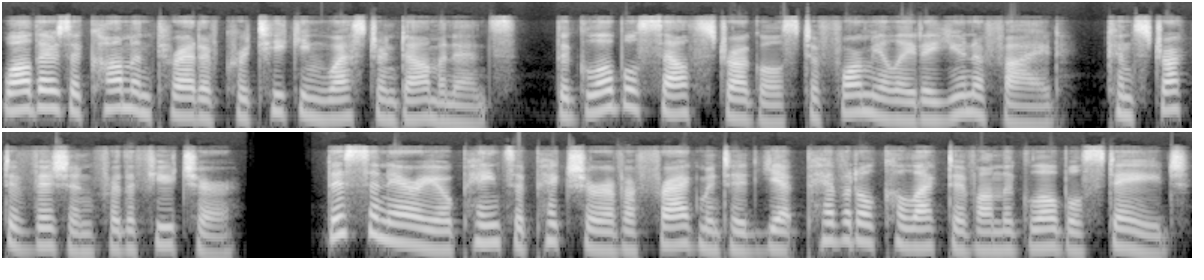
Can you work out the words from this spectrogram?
While there's a common thread of critiquing Western dominance, the global south struggles to formulate a unified, constructive vision for the future. This scenario paints a picture of a fragmented yet pivotal collective on the global stage,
